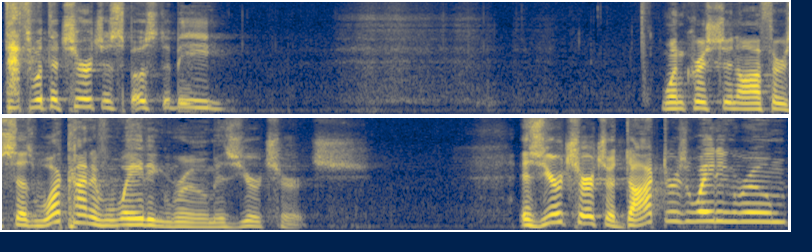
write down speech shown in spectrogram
That's what the church is supposed to be. One Christian author says, What kind of waiting room is your church? Is your church a doctor's waiting room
